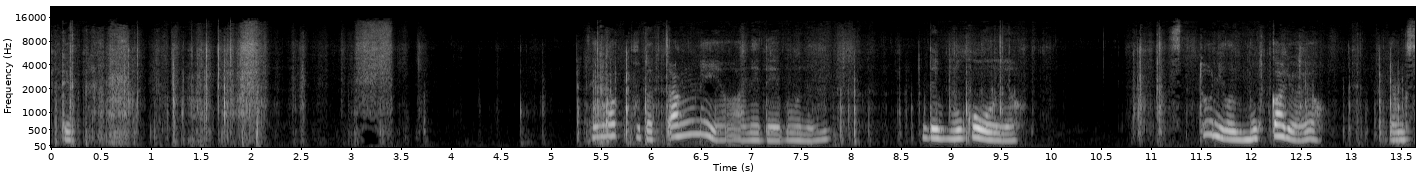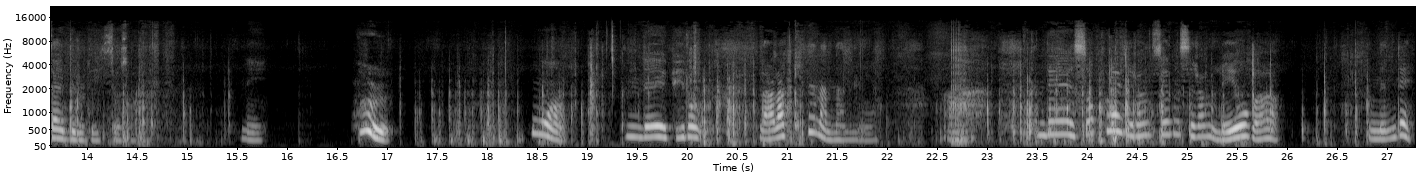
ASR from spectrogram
이렇게 생각보다 작네요, 안에 내부는. 근데 무거워요. 스톤 이건 못 가려요. 양 사이드로 돼 있어서. 네. 헐! 우와. 근데 비록 라라키는 안 났네요. 아, 근데 서프라이즈랑 세븐스랑 레어가 있는데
